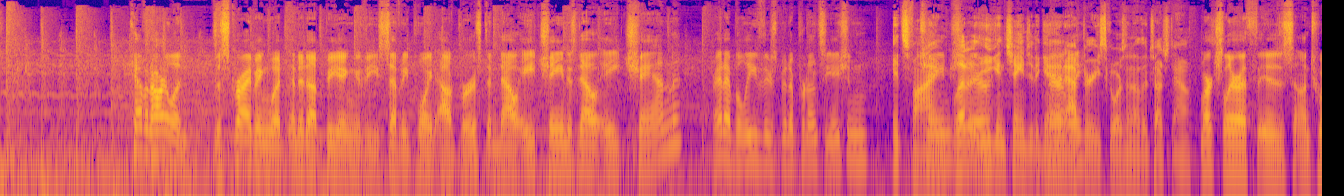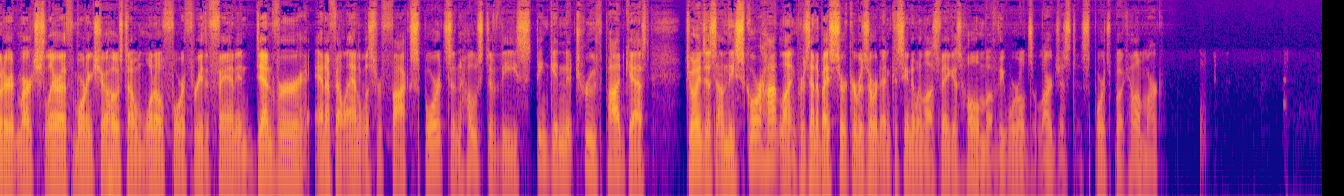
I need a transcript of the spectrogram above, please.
Kevin Harlan describing what ended up being the 70 point outburst, and now A Chain is now A Chan, right? I believe there's been a pronunciation. It's fine. Let it, he can change it again apparently. after he scores another touchdown. Mark Schlereth is on Twitter at Mark Schlereth, morning show host on 1043 The Fan in Denver, NFL analyst for Fox Sports, and host of the Stinkin' Truth podcast. Joins us on the Score Hotline, presented by Circa Resort and Casino in Las Vegas, home of the world's largest sports book. Hello, Mark.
